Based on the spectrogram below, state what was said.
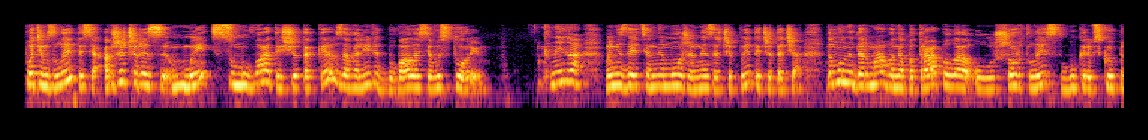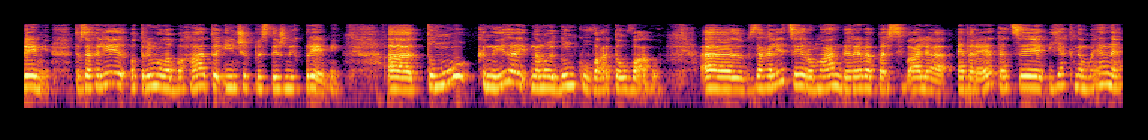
потім злитися, а вже через мить сумувати, що таке взагалі відбувалося в історії. Книга, мені здається, не може не зачепити читача, тому не дарма вона потрапила у шорт-лист Букерівської премії та взагалі отримала багато інших престижних премій. Тому книга, на мою думку, варта уваги. Взагалі, цей роман Дерева Персіваля Еверета це, як на мене,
